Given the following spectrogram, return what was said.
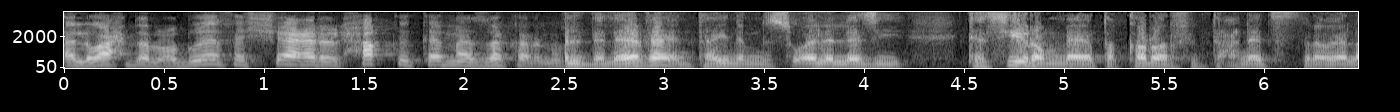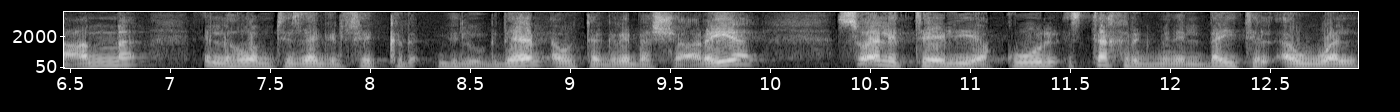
الوحدة العضوية فالشاعر الحق كما ذكر. البلاغة انتهينا من السؤال الذي كثيرا ما يتكرر في امتحانات الثانوية العامة اللي هو امتزاج الفكر بالوجدان أو التجربة الشعرية السؤال التالي يقول استخرج من البيت الأول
